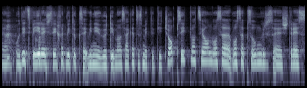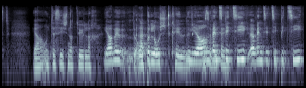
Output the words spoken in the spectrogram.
Ja. Und jetzt bei ihr ist sicher, wie du gesagt wie ich würde mal sagen, dass mit der Jobsituation, die sie, sie besonders äh, stresst, ja, und das ist natürlich ja, weil, der Oberlustkiller. Ja, also und wenn es Beziehung, äh, wenn es jetzt in Beziehung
